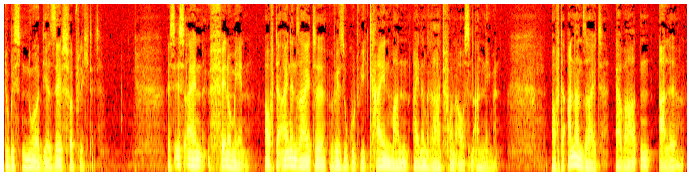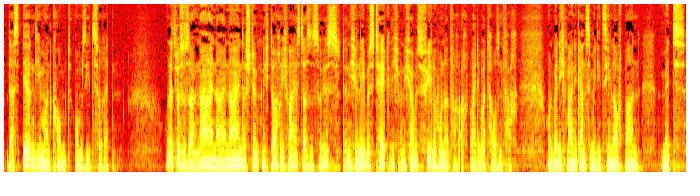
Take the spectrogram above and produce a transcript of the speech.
du bist nur dir selbst verpflichtet. Es ist ein Phänomen. Auf der einen Seite will so gut wie kein Mann einen Rat von außen annehmen. Auf der anderen Seite erwarten alle, dass irgendjemand kommt, um sie zu retten. Und jetzt wirst du sagen, nein, nein, nein, das stimmt nicht doch. Ich weiß, dass es so ist, denn ich erlebe es täglich und ich habe es viele hundertfach, ach, weit über tausendfach. Und wenn ich meine ganze Medizinlaufbahn mit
